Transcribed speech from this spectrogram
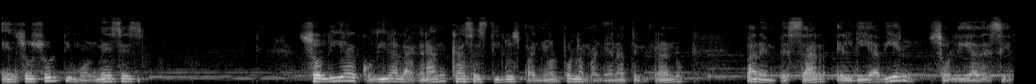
en sus últimos meses, solía acudir a la gran casa estilo español por la mañana temprano para empezar el día bien, solía decir.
